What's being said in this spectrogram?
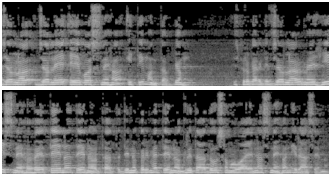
जल, जले एव स्नेह इति मंतव्यम। इस प्रकार के जल में ही स्नेह है। तेन तेन अर्थात दिनकरी में तेन घृतादो समवायन स्नेह निराशन।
